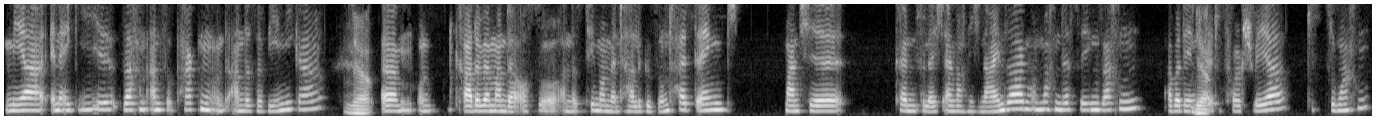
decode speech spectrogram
mehr Energie, Sachen anzupacken und andere weniger. Ja. Ähm, und gerade wenn man da auch so an das Thema mentale Gesundheit denkt, manche können vielleicht einfach nicht Nein sagen und machen deswegen Sachen, aber denen fällt es voll schwer, das zu machen.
